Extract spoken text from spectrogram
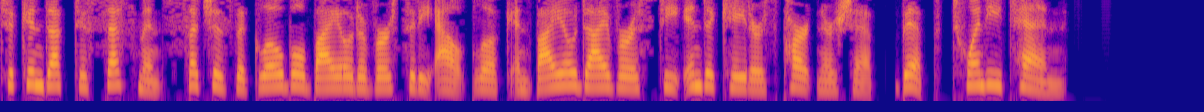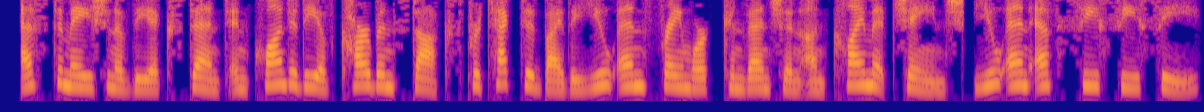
to conduct assessments such as the Global Biodiversity Outlook and Biodiversity Indicators Partnership BIP 2010 estimation of the extent and quantity of carbon stocks protected by the UN Framework Convention on Climate Change UNFCCC,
